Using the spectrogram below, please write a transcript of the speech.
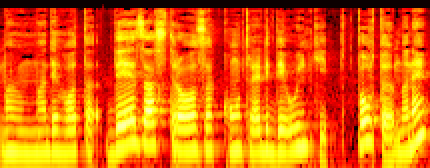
Uma, uma derrota desastrosa contra a LDU em Quito. Voltando, né?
